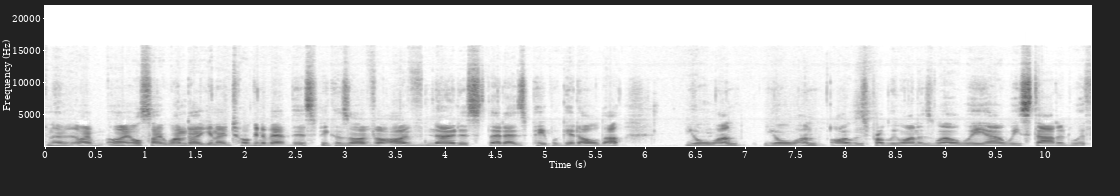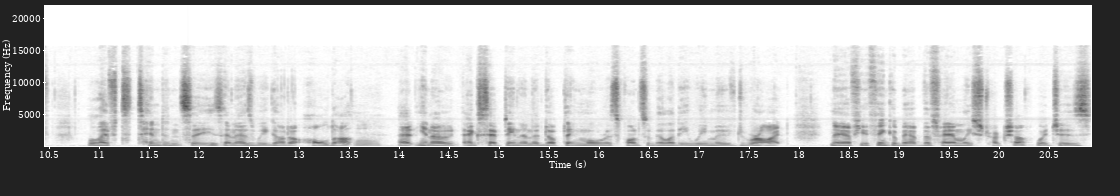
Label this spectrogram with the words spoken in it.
You know, I, I also wonder, you know, talking about this because I've I've noticed that as people get older, you're one, you're one. I was probably one as well. We uh, we started with left tendencies, and as we got older, mm. at you know, accepting and adopting more responsibility, we moved right. Now, if you think about the family structure, which is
